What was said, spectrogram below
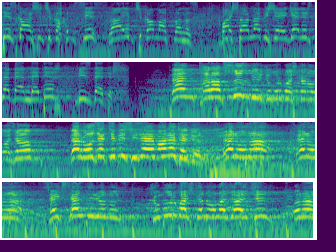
siz karşı çıkar, siz sahip çıkamazsanız başlarına bir şey gelirse bendedir, bizdedir. Ben tarafsız bir cumhurbaşkanı olacağım ve rozetimi size emanet ediyorum. Ben ona, ben ona 80 milyonun Cumhurbaşkanı olacağı için ona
